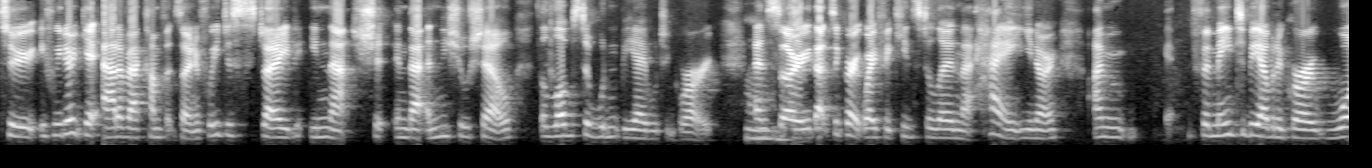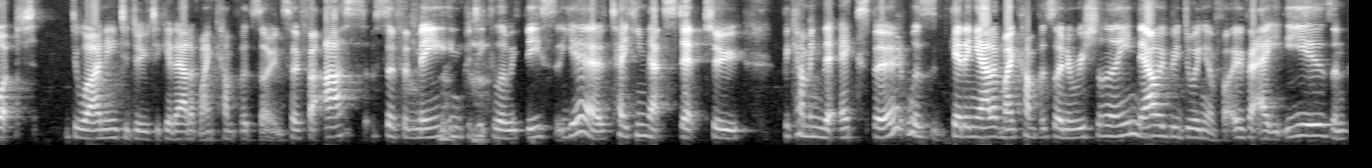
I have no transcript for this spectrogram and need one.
to if we don't get out of our comfort zone, if we just stayed in that sh- in that initial shell, the lobster wouldn't be able to grow. Mm. And so that's a great way for kids to learn that hey, you know, I'm for me to be able to grow what do I need to do to get out of my comfort zone? So for us, so for me in particular with this, yeah, taking that step to becoming the expert was getting out of my comfort zone originally. Now we've been doing it for over eight years, and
